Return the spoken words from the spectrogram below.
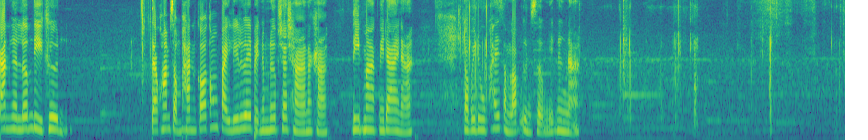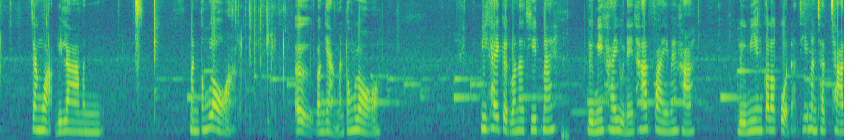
การเงินเริ่มดีขึ้น แต่ความสัมพันธ์ก็ต้องไปเรื่อยๆ ไปเนิบๆช้าๆนะคะ รีบมากไม่ได้นะ เราไปดูไพ่สำหรับอื่นเสริมนิดนึงนะ จังหวะเวลามัน มันต้องรออะเออ บางอย่างมันต้องรอ มีใครเกิดวันอาทิตย์ไหมหรือมีใครอยู่ในธาตุไฟไหมคะ หรือมีกรกฎอะที่มันชัด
